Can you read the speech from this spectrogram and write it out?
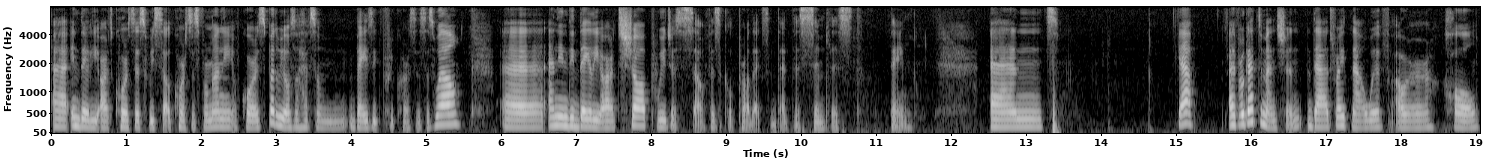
Uh, in Daily Art courses, we sell courses for money, of course, but we also have some basic free courses as well. Uh, and in the daily art shop, we just sell physical products. That's the simplest thing. And yeah, I forgot to mention that right now with our whole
